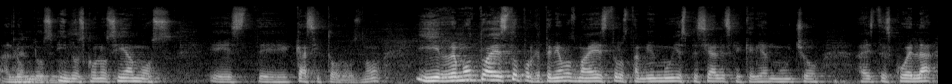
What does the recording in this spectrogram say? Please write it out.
alumnos, y nos conocíamos este, casi todos, ¿no? Y remonto a esto porque teníamos maestros también muy especiales que querían mucho a esta escuela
